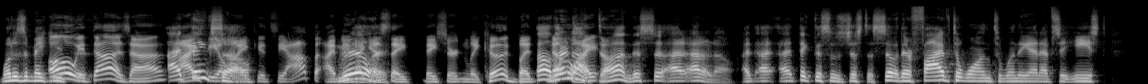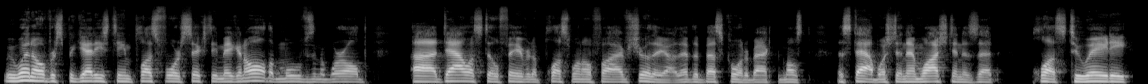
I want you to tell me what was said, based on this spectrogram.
What does it make you? Oh, it does, huh? I think feel so. like it's the opposite. I mean, really? I guess they they certainly could, but oh, no, they're not I, done. This uh, I, I don't know. I, I, I think this was just a so they're five to one to win the NFC East. We went over Spaghetti's team plus four sixty, making all the moves in the world. Uh, Dallas still favored at plus 105. Sure, they are. They have the best quarterback, the most established. And then Washington is at plus 280.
